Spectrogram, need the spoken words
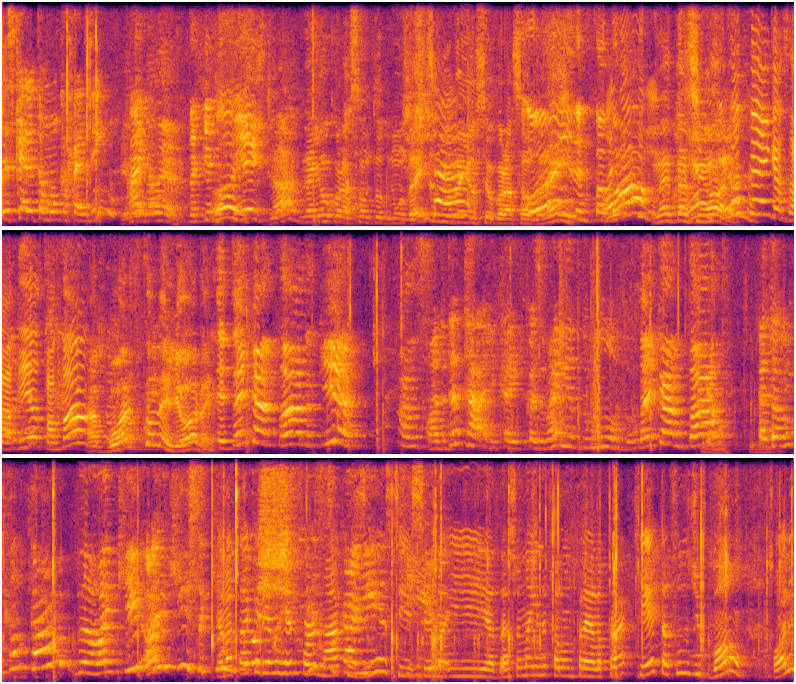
Vocês querem tomar um cafezinho? Ai, Madalena? Daquele Oi. jeito. Já ganhou o coração de todo mundo aí? Todo mundo ganhou o seu coração também? Oi, tá bom? Como é que tá a É, senhora? Tá bem, graças a Deus, tá bom? Agora ficou melhor, hein? Ele tá encantado aqui. As- Olha o detalhe, Kaique, coisa mais linda do mundo. Tá encantado. Eu tô encantada. Olha aqui, olha aqui, isso aqui. Ela é tá um querendo reformar a cozinha. Cícero. E a Janaína falando pra ela, pra quê? Tá tudo de bom. Olha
